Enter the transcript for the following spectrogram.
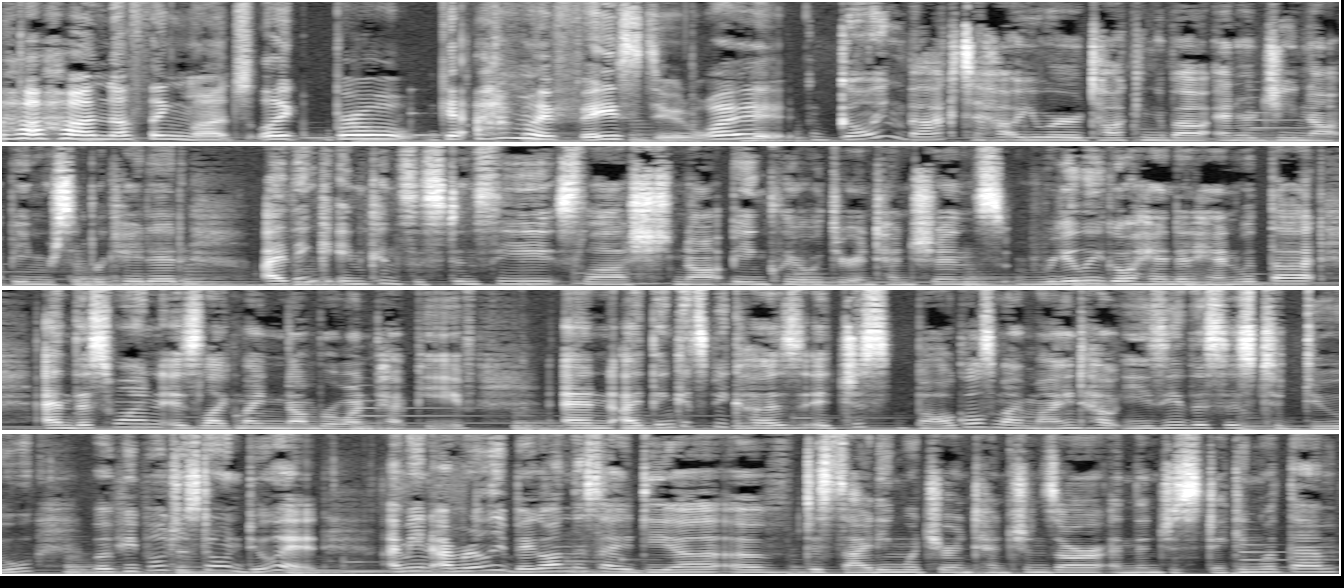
haha, nothing much. Like, bro, get out of my face, dude. What? Going back to how you were talking about energy not being reciprocated, I think inconsistency slash not being clear with your intentions really go hand in hand with that. And this one is like my number one pet peeve. And I think it's because it just boggles my mind how easy this is to do, but people just don't do it. I mean, I'm really big on this idea of deciding what your intentions are and then just sticking with them.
